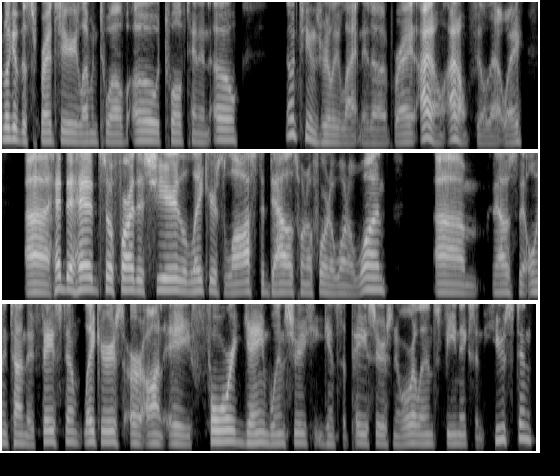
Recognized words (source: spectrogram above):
Look at the spreads here 11 12 0, 12 10 and 0. No team's really lighting it up, right? I don't I don't feel that way. Uh head to head so far this year, the Lakers lost to Dallas 104 to 101. Um that was the only time they faced them. Lakers are on a four game win streak against the Pacers, New Orleans, Phoenix, and Houston.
